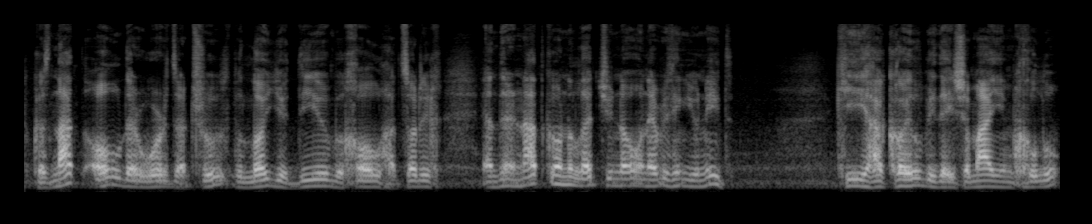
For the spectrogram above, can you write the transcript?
because not all their words are truth, and they're not going to let you know on everything you need. Ki hakoil b'dei shamayim chulu.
